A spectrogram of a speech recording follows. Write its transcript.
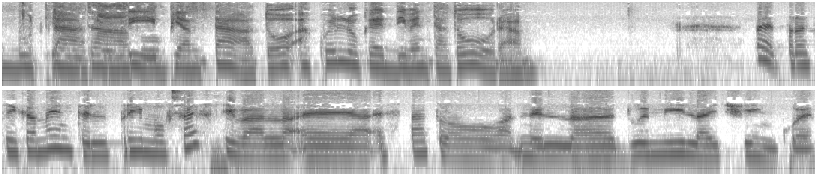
buttato piantato. lì piantato a quello che è diventato ora Beh, praticamente il primo festival è, è, stato nel 2005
